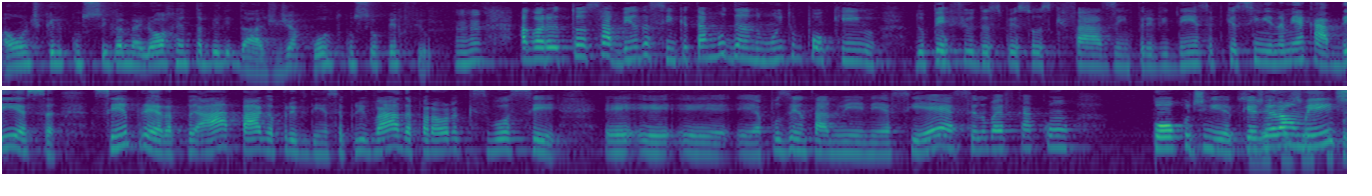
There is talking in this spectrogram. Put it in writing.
aonde que ele consiga a melhor rentabilidade, de acordo com o seu perfil. Uhum. Agora, eu estou sabendo assim que está mudando muito um pouquinho do perfil das pessoas que fazem previdência, porque assim, na minha cabeça, sempre era, ah, paga previdência privada para a hora que se você é, é, é, é aposentar no INSS, você não vai ficar com pouco dinheiro, porque geralmente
